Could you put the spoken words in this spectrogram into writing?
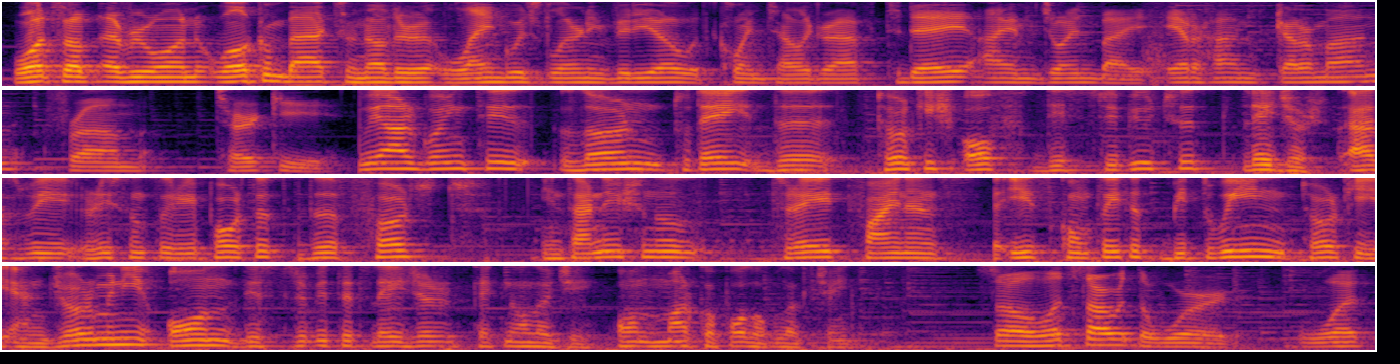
What's up everyone? Welcome back to another language learning video with Cointelegraph. Today I am joined by Erhan Kahraman from Turkey. We are going to learn today the Turkish of distributed ledger. As we recently reported, the first international trade finance is completed between Turkey and Germany on distributed ledger technology on Marco Polo blockchain. So let's start with the word. What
